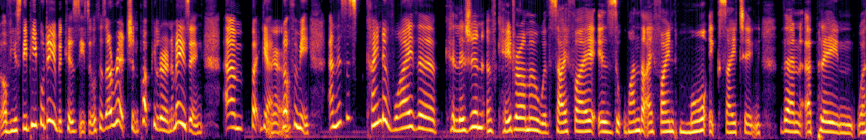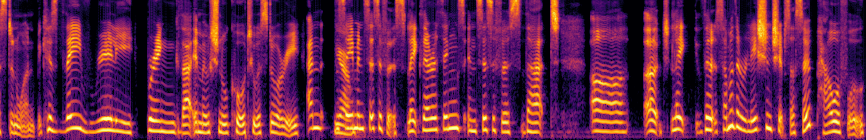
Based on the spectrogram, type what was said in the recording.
obviously people do because these authors are rich and popular and amazing. Um, but yeah, Yeah. not for me. And this is kind of why the collision of K drama with sci fi is one that I find more exciting than a plain Western one because they really bring that emotional core to a story. And the Yeah. same in Sisyphus. Like, there are things in Sisyphus that are. Uh, like the some of the relationships are so powerful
